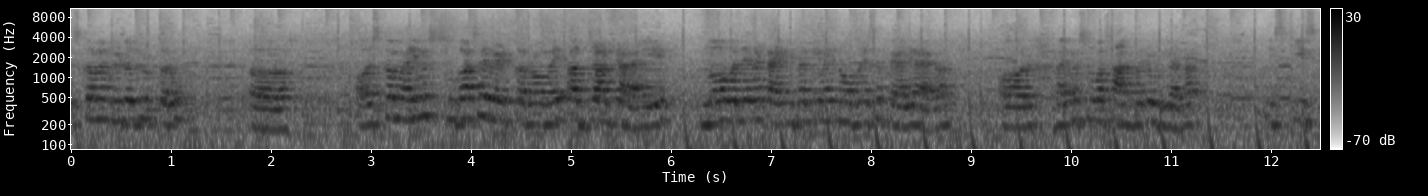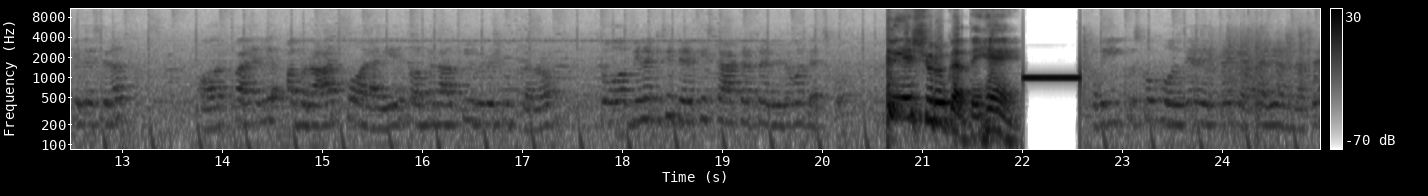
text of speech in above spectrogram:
इसका मैं वीडियो शूट करूँ। इसका भाई मैं सुबह से वेट कर रहा हूँ भाई। अब जाके आया ये। नौ बजे का टाइम था कि भाई नौ बजे से पहले आएगा। और भाई मैं सुबह सात बजे उठ गया था। इसकी इसके लिए सिर्फ़। और फाइनली अब रात को आया ये तो अब मैं रात की वीडियो शूट कर रहा हूँ। तो अब बिना किसी देर की स्टार्ट करते हैं वीडियो को लेट्स को चलिए शुरू करते हैं। अभी इसको खोलते हैं देखते हैं कैसा है अंदर से।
